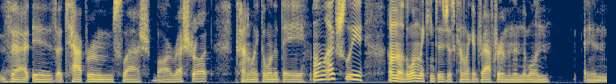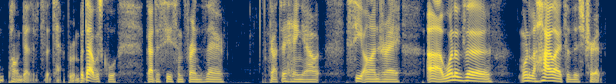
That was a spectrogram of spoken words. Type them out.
that is a tap room slash bar restaurant, kind of like the one that they. Well, actually, I don't know. The one La Quinta is just kind of like a draft room, and then the one in Palm Desert's the tap room. But that was cool. Got to see some friends there. Got to hang out, see Andre. Uh, one of the one of the highlights of this trip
